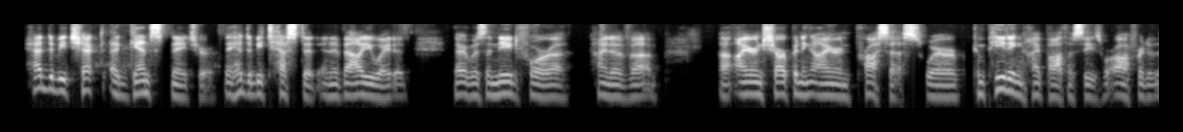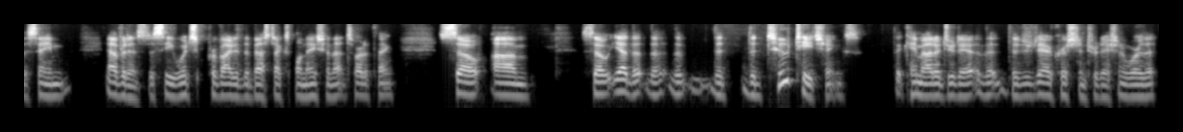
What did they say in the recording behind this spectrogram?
had to be checked against nature. They had to be tested and evaluated. There was a need for a kind of uh, uh, iron sharpening iron process where competing hypotheses were offered of the same evidence to see which provided the best explanation that sort of thing. So um, so yeah, the the the the, the two teachings that came out of Judea, the, the Judeo-Christian tradition, were that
